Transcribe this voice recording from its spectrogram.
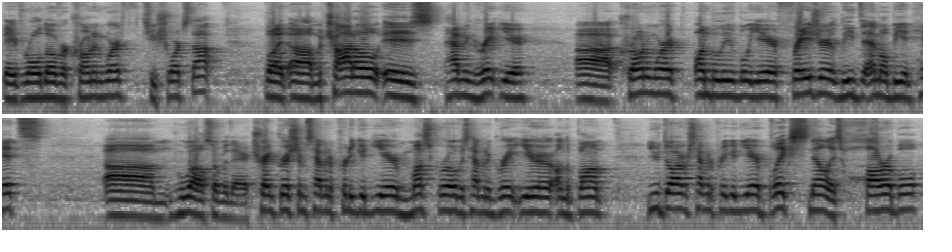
They've rolled over Cronenworth to shortstop. But uh, Machado is having a great year. Uh, Cronenworth, unbelievable year. Frazier leads the MLB in hits. Um, who else over there? Trent Grisham's having a pretty good year. Musgrove is having a great year on the bump. Yu Darvish having a pretty good year. Blake Snell is horrible.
